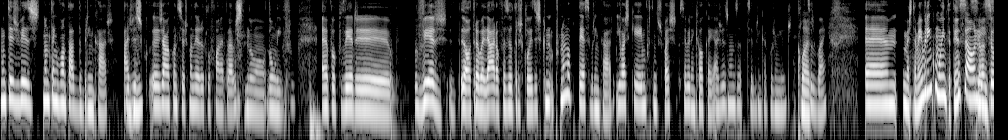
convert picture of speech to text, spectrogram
muitas vezes não tenho vontade de brincar. Às vezes eh, já me aconteceu esconder o telefone atrás de um, de um livro eh, para poder eh, ver ou trabalhar ou fazer outras coisas, que, porque não me apetece brincar. E eu acho que é importante os pais saberem que, ok, às vezes não nos apetece brincar com os miúdos, Claro. tudo bem. Ahm, mas também brinco muito, atenção, Sim,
